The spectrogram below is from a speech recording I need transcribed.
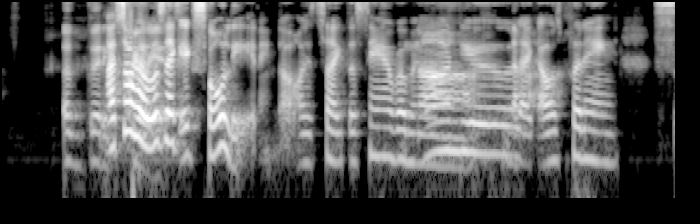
a good I thought it was like exfoliating though. It's like the sand rubbing on Nah, you. Like I was putting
